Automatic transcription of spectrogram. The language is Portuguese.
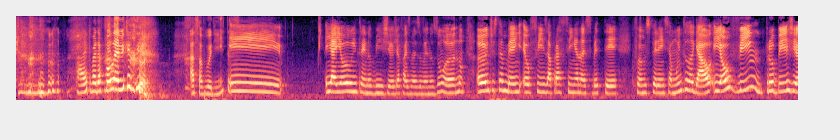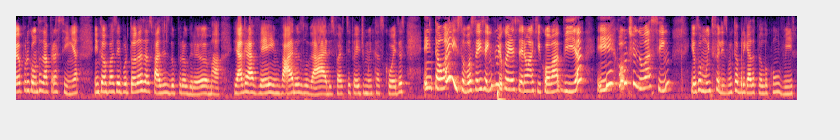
Para que vai dar polêmica aqui. As favoritas? E, e aí eu entrei no BG já faz mais ou menos um ano. Antes também eu fiz a pracinha no SBT, foi uma experiência muito legal. E eu vim pro BG por conta da pracinha. Então eu passei por todas as fases do programa, já gravei em vários lugares, participei de muitas coisas. Então é isso, vocês sempre me conheceram aqui como a Bia e continua assim. E eu tô muito feliz, muito obrigada pelo convite.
